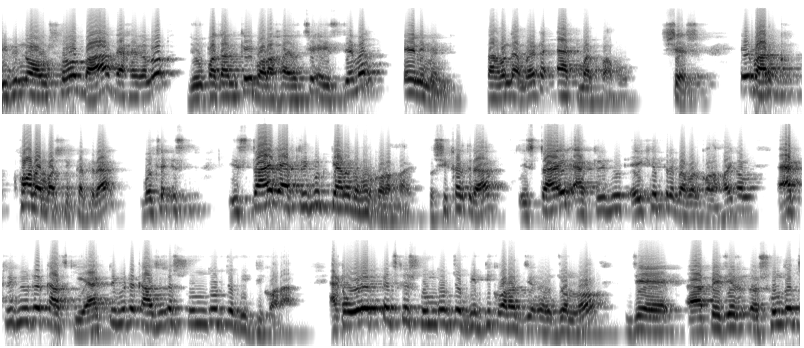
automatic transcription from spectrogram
বিভিন্ন অংশ বা দেখা গেল যে উপাদানকেই বলা হয় হচ্ছে এইচটিএমএল এলিমেন্ট তাহলে আমরা এটা এক মার্ক পাবো। শেষ। এবার খ নাম্বার শিক্ষার্থীরা বলছে স্টাইল অ্যাট্রিবিউট কেন ব্যবহার করা হয়? তো শিক্ষার্থীরা স্টাইল অ্যাট্রিবিউট এই ক্ষেত্রে ব্যবহার করা হয়। কারণ অ্যাট্রিবিউটের কাজ কি? অ্যাট্রিবিউটের কাজ হচ্ছে সৌন্দর্য বৃদ্ধি করা। একটা ওয়েব পেজকে সৌন্দর্য বৃদ্ধি করার জন্য যে পেজের সৌন্দর্য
